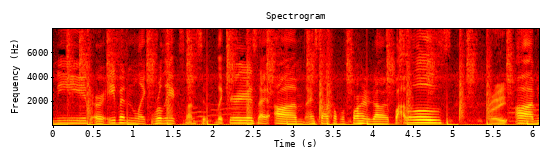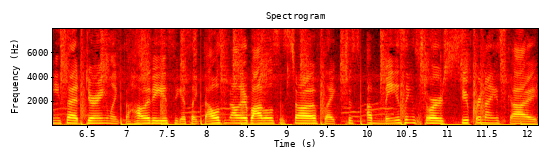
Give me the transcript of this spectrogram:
mead or even like really expensive liquors, I um I saw a couple four hundred dollar bottles. Right. Um, he said during like the holidays he gets like thousand dollar bottles of stuff. Like just amazing store, super nice guy.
